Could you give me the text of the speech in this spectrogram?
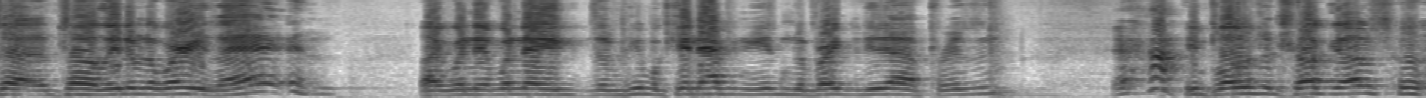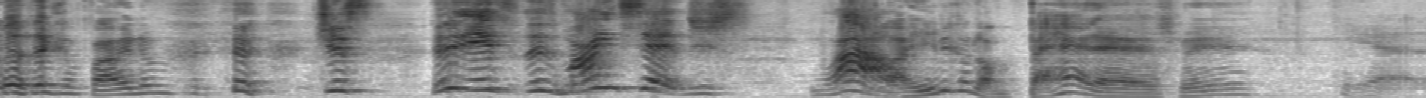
to to lead him to where he's at. Like when they when they the people kidnapped him, use him to break the dude out of prison. Yeah, He blows the truck up so they can find him. just it's his mindset. Just wow. Like, he becomes a badass man. Yeah.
